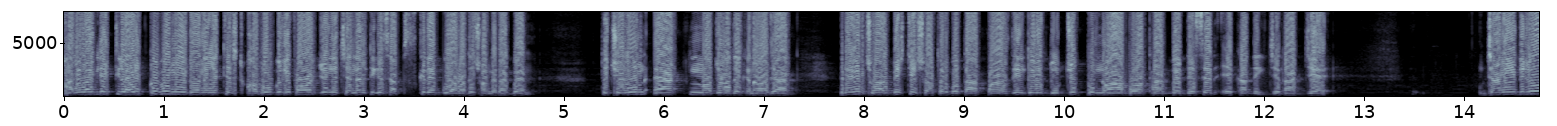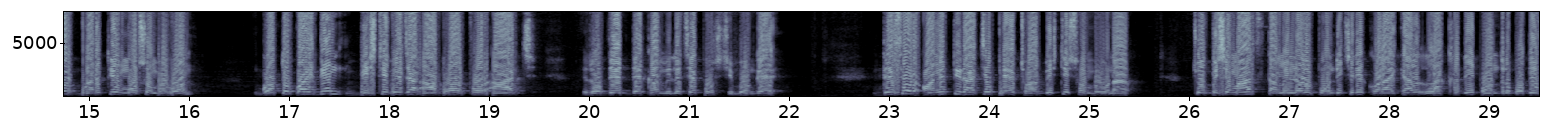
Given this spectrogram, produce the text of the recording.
ভালো লাগলে একটি লাইক করবেন এই ধরনের লেটেস্ট খবরগুলি পাওয়ার জন্য চ্যানেলটিকে সাবস্ক্রাইব করে আমাদের সঙ্গে রাখবেন তো চলুন এক নজরে দেখে নেওয়া যাক। ফের ঝড় বৃষ্টির সতর্কতা, পাঁচ দিন ধরে দুর্যোগপূর্ণ আবহাওয়া থাকবে দেশের একাধিক যে রাজ্যে। জানিয়ে দিল ভারতীয় মৌসুম ভবন। গত কয়েকদিন বৃষ্টি ভেজা আবহাওয়ার পর আজ রোদের দেখা মিলেছে পশ্চিমবঙ্গে। দেশের অনেকটি রাজ্যে ফের ঝড়, বৃষ্টির সম্ভাবনা। চব্বিশে মার্চ তামিলনাড়ু, পন্ডিচেরি, করাইকাল, লাক্ষাদ্বীপ, অন্ধ্রপ্রদেশ,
